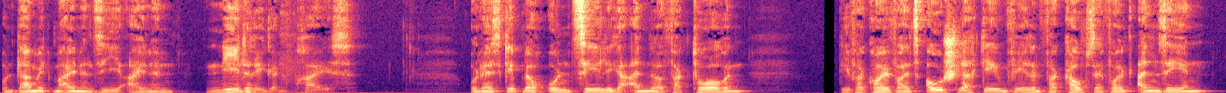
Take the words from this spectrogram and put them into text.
und damit meinen sie einen niedrigen Preis. Und es gibt noch unzählige andere Faktoren, die Verkäufer als ausschlaggebend für ihren Verkaufserfolg ansehen,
